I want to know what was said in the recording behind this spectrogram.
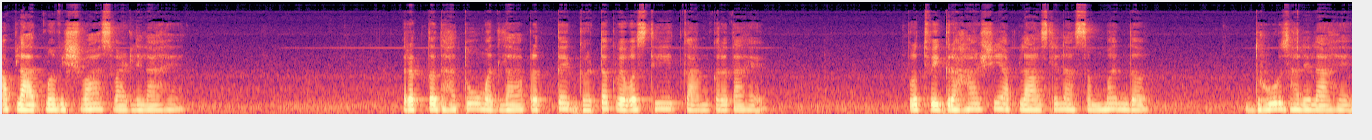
आपला आत्मविश्वास वाढलेला आहे. रक्तधातूमधला प्रत्येक घटक व्यवस्थित काम करत आहे. पृथ्वी ग्रहाशी आपला असलेला संबंध दृढ झालेला आहे.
